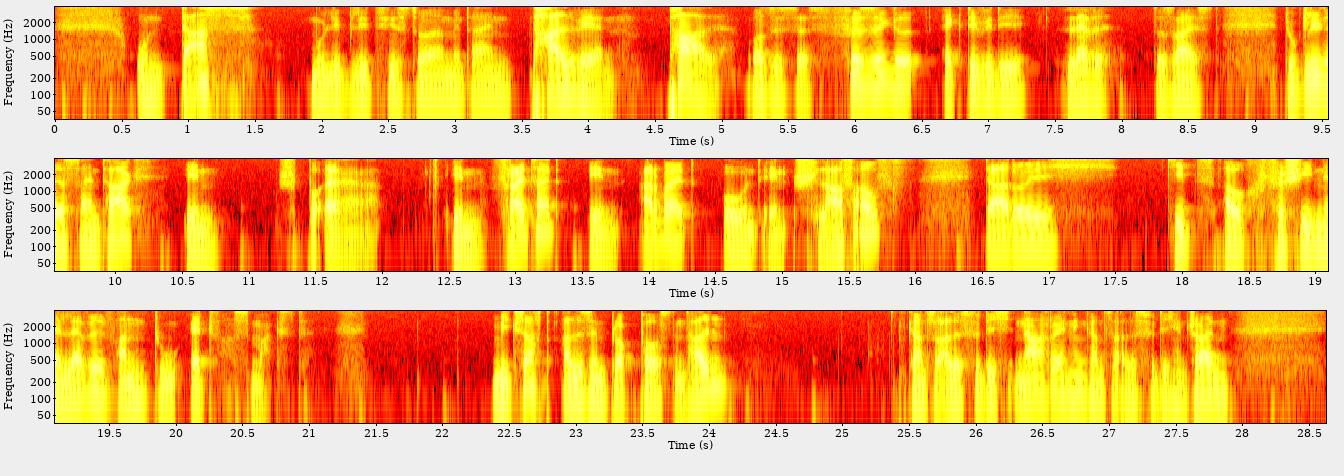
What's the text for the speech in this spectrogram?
Und das multiplizierst du mit deinen PAL-Werten. PAL, was ist das? Physical Activity Level. Das heißt, du gliederst deinen Tag in, Sp äh, in Freizeit, in Arbeit und in Schlaf auf. Dadurch gibt es auch verschiedene Level, wann du etwas machst. Wie gesagt, alles im Blogpost enthalten. Kannst du alles für dich nachrechnen, kannst du alles für dich entscheiden.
